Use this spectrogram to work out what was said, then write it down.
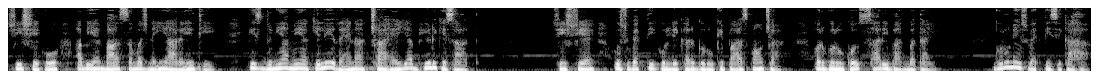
शिष्य को अब यह बात समझ नहीं आ रही थी कि इस दुनिया में अकेले रहना अच्छा है या भीड़ के साथ। शिष्य उस व्यक्ति को लेकर गुरु के पास पहुँचा और गुरु को सारी बात बताई। गुरु ने उस व्यक्ति से कहा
